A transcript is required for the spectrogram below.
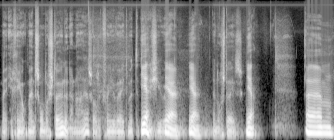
je ging ook mensen ondersteunen daarna, hè, zoals ik van je weet, met het ja, energiewerk. Ja, ja. En nog steeds. Ja. Um,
